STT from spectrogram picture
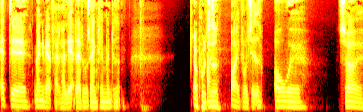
at øh, man i hvert fald har lært af det hos anklagemyndigheden Og politiet. og i politiet. Og øh, så øh,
